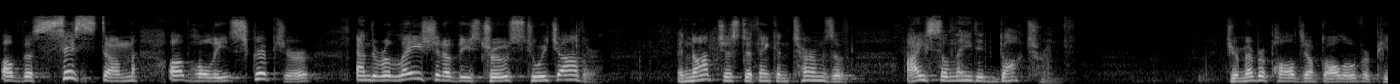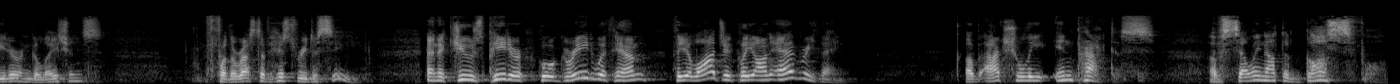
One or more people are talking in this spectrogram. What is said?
of the system of Holy Scripture and the relation of these truths to each other, and not just to think in terms of isolated doctrine. Do you remember Paul jumped all over Peter in Galatians for the rest of history to see and accused Peter, who agreed with him theologically on everything? of actually, in practice, of selling out the gospel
